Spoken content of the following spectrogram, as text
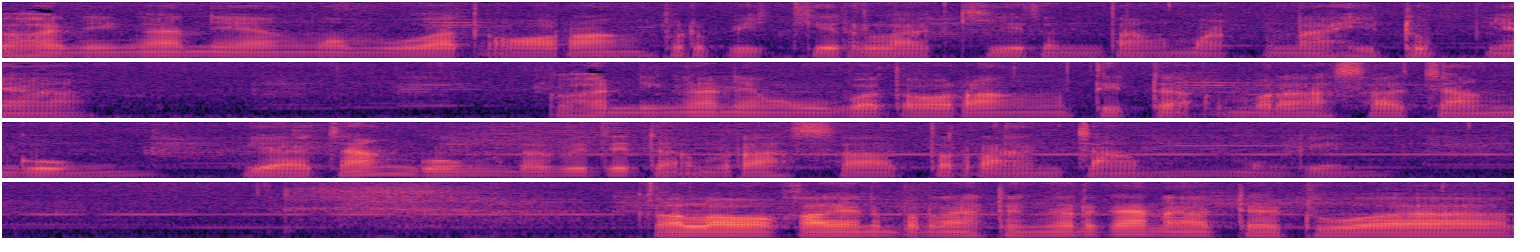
Keheningan yang membuat orang berpikir lagi tentang makna hidupnya. Keheningan yang membuat orang tidak merasa canggung. Ya canggung tapi tidak merasa terancam mungkin. Kalau kalian pernah dengar kan ada dua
